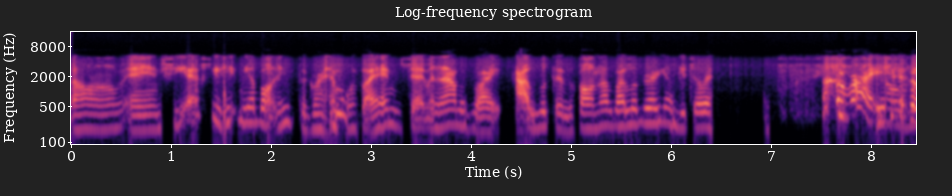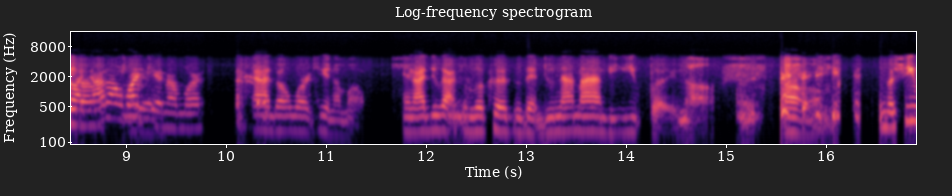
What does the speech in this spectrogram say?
um, and she actually hit me up on Instagram and was like, "Hey, Miss Chapman," and I was like, I looked at the phone, and I was like, "Look, girl, you don't get your ass." right. You like I don't work yeah. here no more. I don't work here no more. And I do got some little cousins that do not mind being you, but no. Um, but she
